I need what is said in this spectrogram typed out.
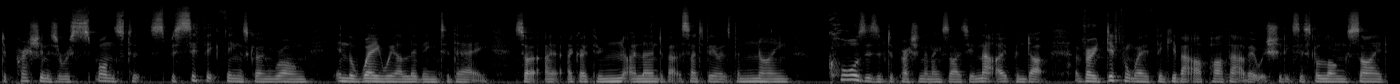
depression is a response to specific things going wrong in the way we are living today. So I, I go through, I learned about the scientific evidence for nine causes of depression and anxiety, and that opened up a very different way of thinking about our path out of it, which should exist alongside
